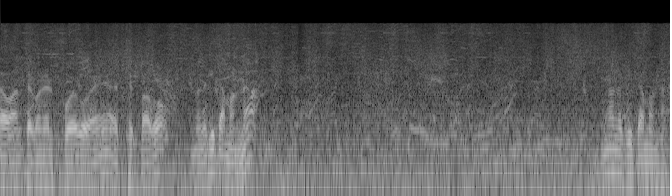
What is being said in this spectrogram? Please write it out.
dado antes con el fuego, ¿eh? A este pavo No le quitamos nada No le quitamos nada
